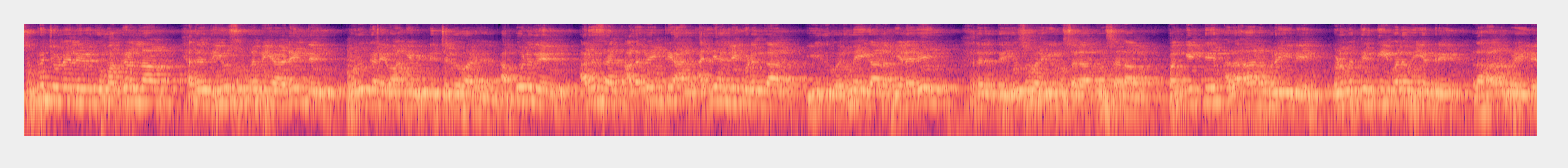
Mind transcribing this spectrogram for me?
சுற்றுச்சூழலில் இருக்கும் மக்கள் எல்லாம் அதற்கு யூசுப் நபியை அடைந்து பொருட்களை வாங்கிவிட்டு அப்பொழுது அரசன் அளவைற்றி அல்- அள்ளி அள்ளி கொடுத்தார். இது வறுமை காலம். எனவே அதற்கு யூசுப் அலி முசலாத்து வசலாம் பங்கிட்டு அழகான முறையிலே குடும்பத்திற்கு இவ்வளவு என்று அழகான முறையிலே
